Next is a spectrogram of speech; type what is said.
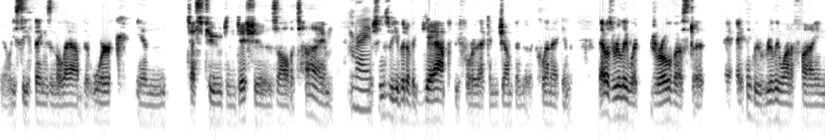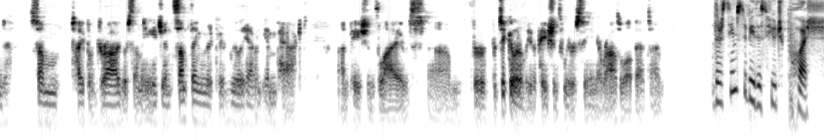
You know, we see things in the lab that work in test tubes and dishes all the time. Right. There seems to be a bit of a gap before that can jump into the clinic. And that was really what drove us that I think we really want to find some type of drug or some agent, something that could really have an impact on patients' lives, um, for particularly the patients we were seeing at Roswell at that time. There seems to be this huge push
